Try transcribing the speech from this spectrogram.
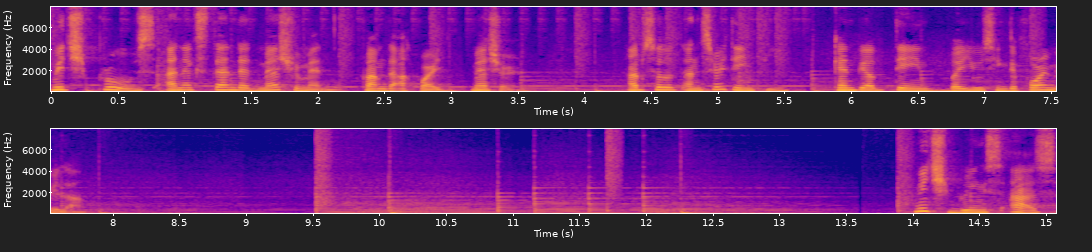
which proves an extended measurement from the acquired measure. Absolute uncertainty can be obtained by using the formula which brings us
